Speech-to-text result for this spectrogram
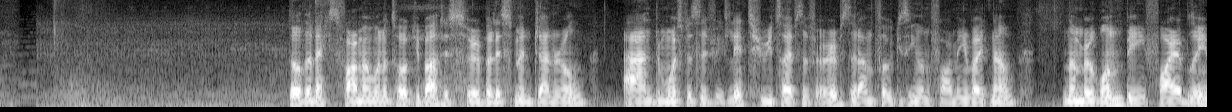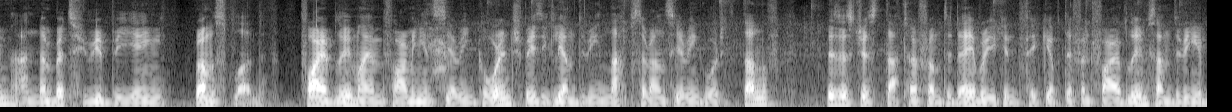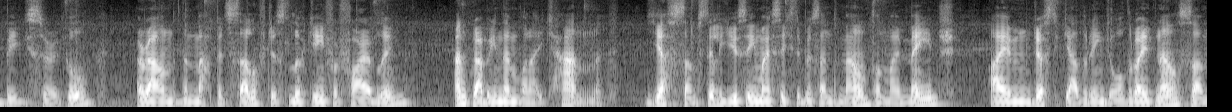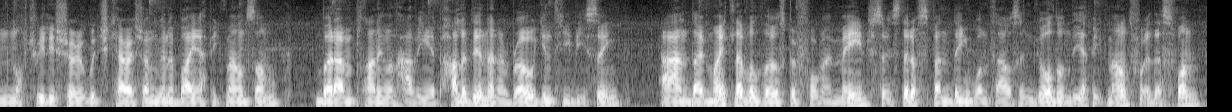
So the next farm I want to talk about is herbalism in general, and more specifically two types of herbs that I'm focusing on farming right now. Number one being Firebloom, and number two being Grom's Blood. Firebloom I am farming in Searing Gorge. Basically I'm doing laps around Searing Gorge itself. This is just data from today where you can pick up different fire blooms. I'm doing a big circle around the map itself, just looking for fire bloom and grabbing them when I can. Yes, I'm still using my 60% mount on my mage. I'm just gathering gold right now, so I'm not really sure which character I'm gonna buy epic mounts on, but I'm planning on having a paladin and a rogue in TBC, and I might level those before my mage, so instead of spending 1000 gold on the epic mount for this one,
